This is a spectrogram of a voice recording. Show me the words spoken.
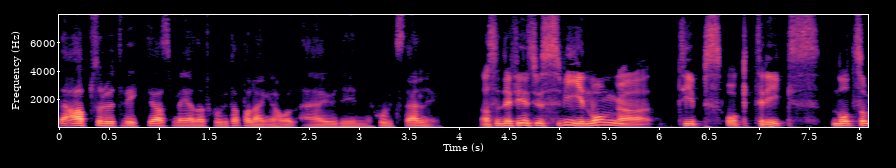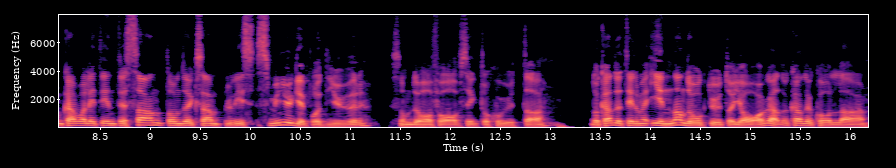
det absolut viktigaste med att skjuta på längre håll är ju din skjutställning. Alltså det finns ju svinmånga tips och tricks. Något som kan vara lite intressant om du exempelvis smyger på ett djur som du har för avsikt att skjuta. Då kan du till och med innan du åkt ut och jagat, då kan du kolla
